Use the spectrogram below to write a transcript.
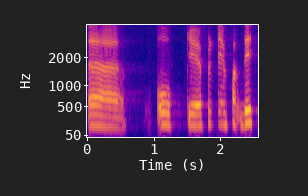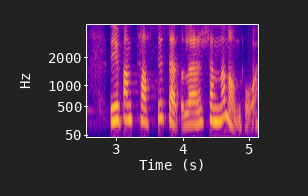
Eh, och eh, för det är, en, det, det är ett fantastiskt sätt att lära känna någon på.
